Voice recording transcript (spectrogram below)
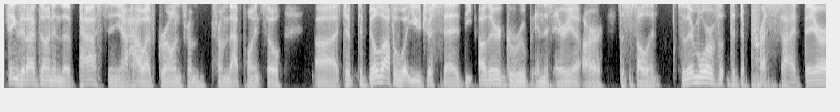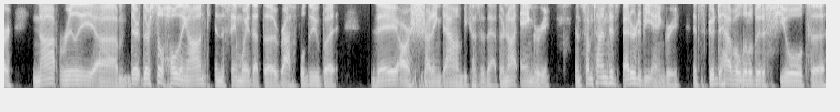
things that I've done in the past and you know how I've grown from from that point. So uh, to to build off of what you just said, the other group in this area are the sullen. So they're more of the depressed side. They are not really. Um, they're they're still holding on in the same way that the wrathful do, but they are shutting down because of that. They're not angry, and sometimes it's better to be angry. It's good to have a little bit of fuel to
